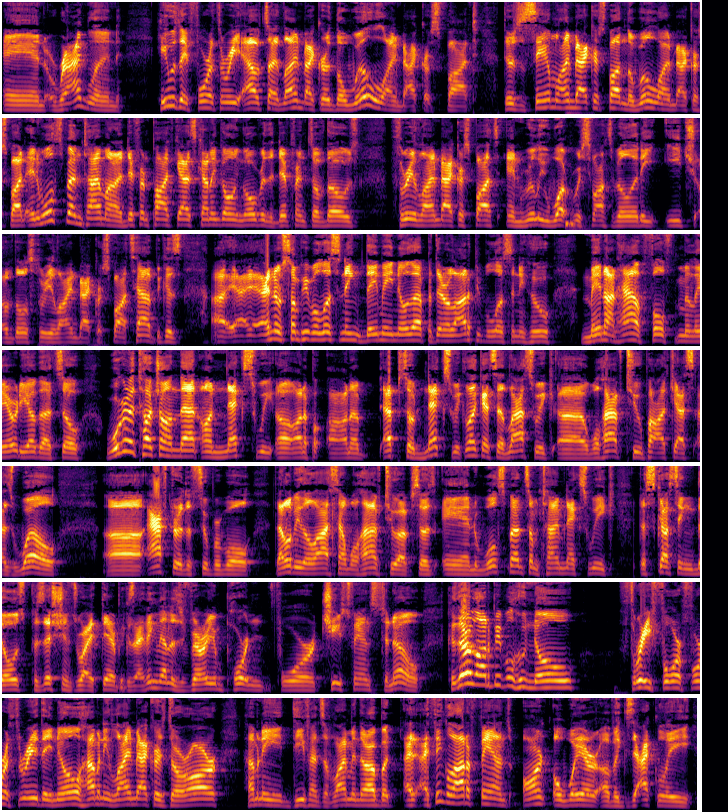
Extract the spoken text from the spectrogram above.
And Ragland, he was a 4 3 outside linebacker, the will linebacker spot. There's a Sam linebacker spot and the will linebacker spot. And we'll spend time on a different podcast kind of going over the difference of those three linebacker spots and really what responsibility each of those three linebacker spots have. Because I, I know some people listening, they may know that, but there are a lot of people listening who may not have full familiarity of that. So we're going to touch on that on next week, uh, on a on a episode next week. Like I said last week, uh, we'll have two podcasts as well. Uh, after the Super Bowl. That'll be the last time we'll have two episodes, and we'll spend some time next week discussing those positions right there because I think that is very important for Chiefs fans to know. Because there are a lot of people who know three four four three. They know how many linebackers there are, how many defensive linemen there are, but I, I think a lot of fans aren't aware of exactly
